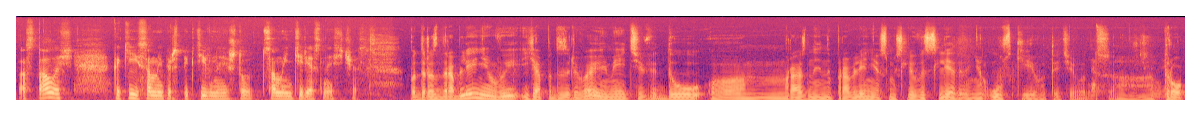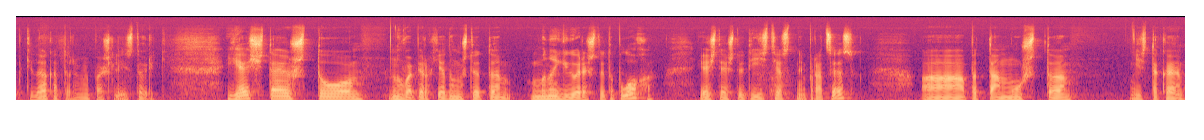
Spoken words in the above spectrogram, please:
осталось, какие самые перспективные, что самое интересное сейчас? Под раздроблением вы, я подозреваю, имеете в виду э, разные направления, в смысле в исследования, узкие вот эти вот да, э, тропки, да, которыми пошли историки. Я считаю, что, ну, во-первых, я думаю, что это, многие говорят, что это плохо. Я считаю, что это естественный процесс, э, потому что есть такая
